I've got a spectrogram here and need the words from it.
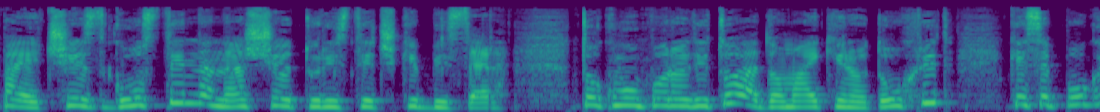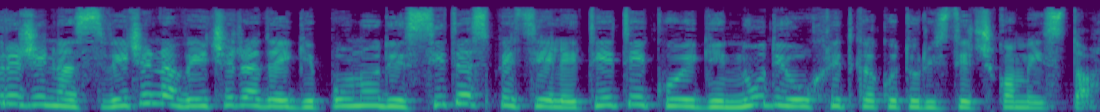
па е чест гостин на нашиот туристички бисер. Токму поради тоа домајкинот Охрид ќе се погрежи на свечена вечера да ги понуди сите специјалитети кои ги нуди Охрид како туристичко место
